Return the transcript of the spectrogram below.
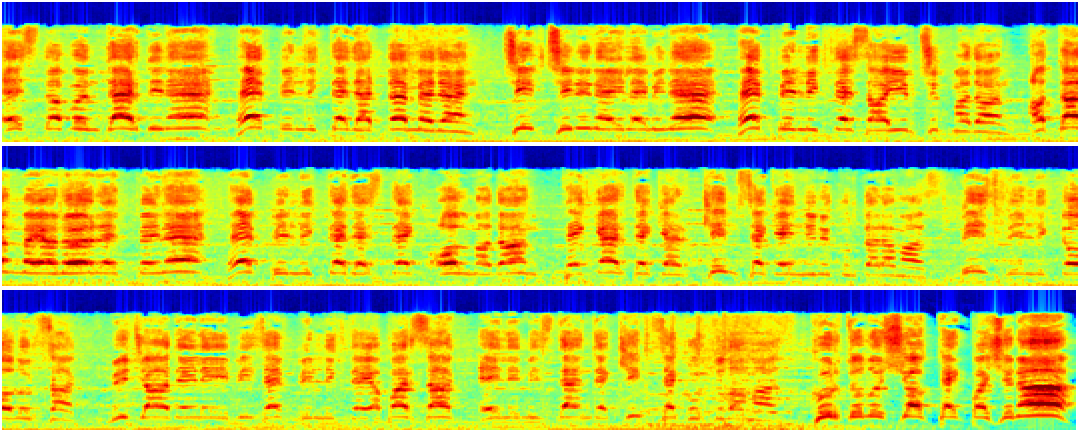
Esnafın derdine hep birlikte dertlenmeden, çiftçinin eylemine hep birlikte sahip çıkmadan, atanmayan öğretmene hep birlikte destek olmadan teker teker kimse kendini kurtaramaz. Biz birlikte olursak, mücadeleyi biz hep birlikte yaparsak elimizden de kimse kurtulamaz. Kurtuluş yok tek başına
